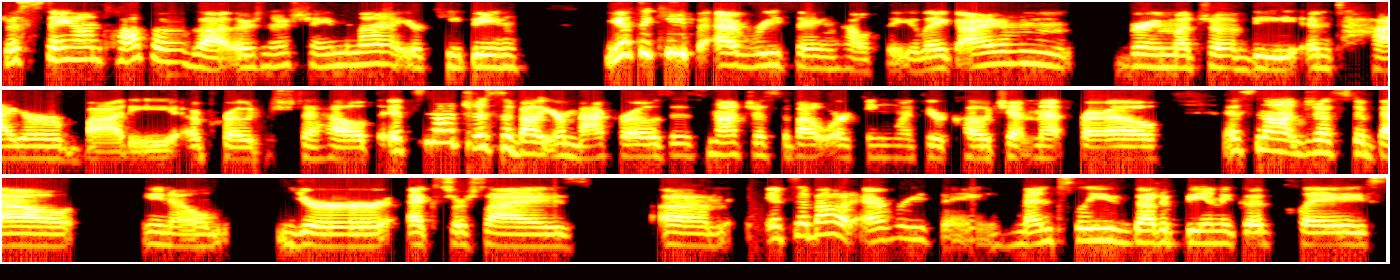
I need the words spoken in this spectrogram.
just stay on top of that. There's no shame in that. You're keeping, you have to keep everything healthy. Like I am very much of the entire body approach to health. It's not just about your macros. It's not just about working with your coach at MetPro. It's not just about, you know, your exercise. Um, it's about everything. Mentally, you've got to be in a good place.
